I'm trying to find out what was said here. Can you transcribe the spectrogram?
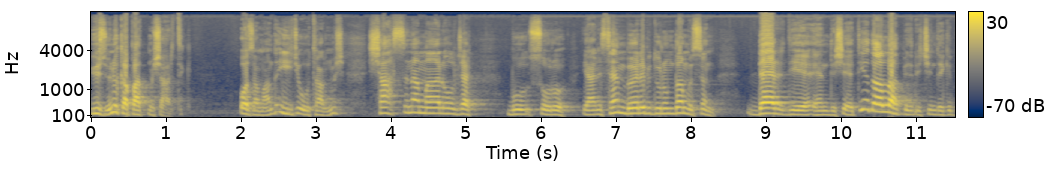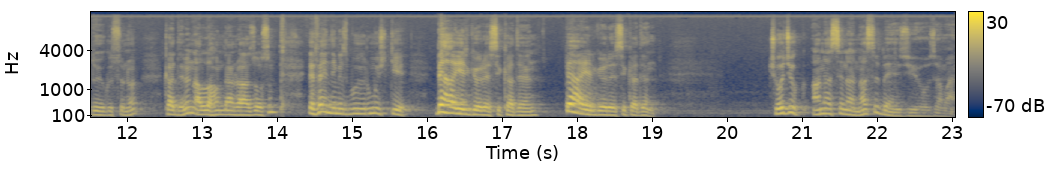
yüzünü kapatmış artık. O zaman da iyice utanmış. Şahsına mal olacak bu soru. Yani sen böyle bir durumda mısın der diye endişe etti ya da Allah bilir içindeki duygusunu. Kadının Allah ondan razı olsun. Efendimiz buyurmuş ki be hayır göresi kadın, be hayır göresi kadın. Çocuk anasına nasıl benziyor o zaman?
